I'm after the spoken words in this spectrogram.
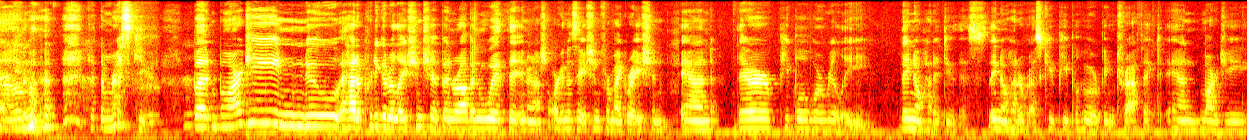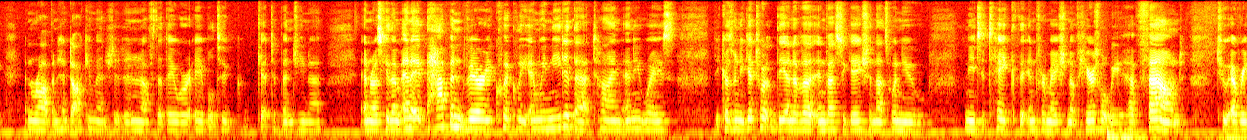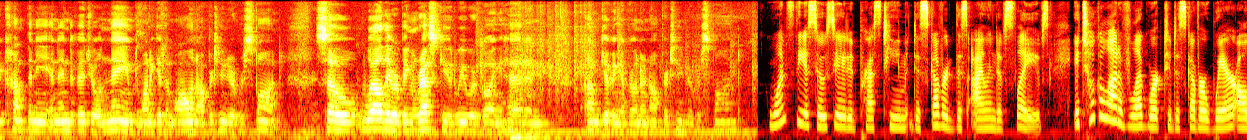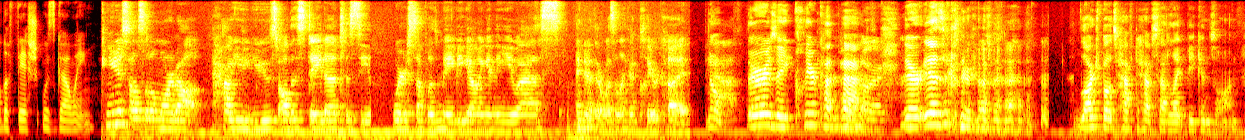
um, get them rescued. But Margie knew had a pretty good relationship and Robin with the International Organization for Migration, and their people were really they know how to do this. They know how to rescue people who are being trafficked, and Margie and Robin had documented it enough that they were able to get to Benjina and rescue them. And it happened very quickly, and we needed that time anyways, because when you get to the end of an investigation, that's when you need to take the information of here's what we have found to every company and individual named, want to give them all an opportunity to respond. So while they were being rescued, we were going ahead and um, giving everyone an opportunity to respond. Once the Associated Press team discovered this island of slaves, it took a lot of legwork to discover where all the fish was going. Can you just tell us a little more about how you used all this data to see where stuff was maybe going in the U.S.? I know there wasn't like a clear cut. No, there is a clear cut path. There is a clear cut path large boats have to have satellite beacons on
